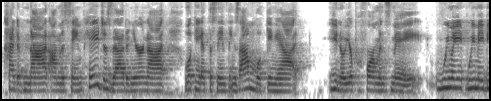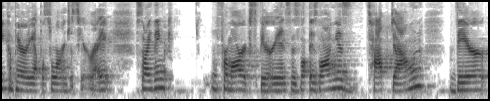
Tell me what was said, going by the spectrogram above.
kind of not on the same page as that and you're not looking at the same things I'm looking at, you know, your performance may we may we may be comparing apples to oranges here, right? So I think from our experience, as, as long as top down, they're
